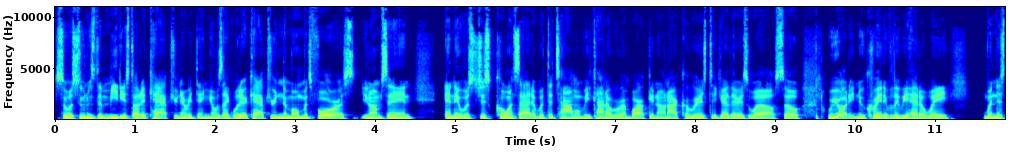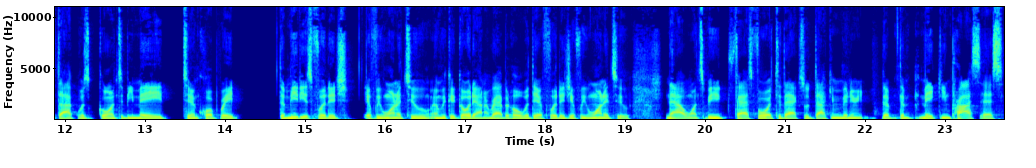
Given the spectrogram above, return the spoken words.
So as soon as the media started capturing everything, it was like, well, they're capturing the moments for us. You know what I'm saying? And it was just coincided with the time when we kind of were embarking on our careers together as well. So we already knew creatively we had a way when this doc was going to be made to incorporate the media's footage if we wanted to, and we could go down a rabbit hole with their footage if we wanted to. Now, once we fast forward to the actual documentary, the, the making process,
